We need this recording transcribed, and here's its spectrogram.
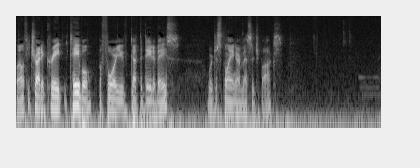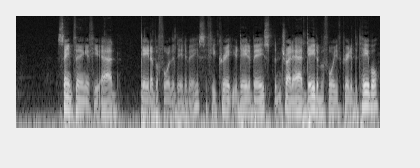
Well, if you try to create the table before you've got the database, we're displaying our message box. Same thing if you add data before the database. If you create your database and try to add data before you've created the table,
